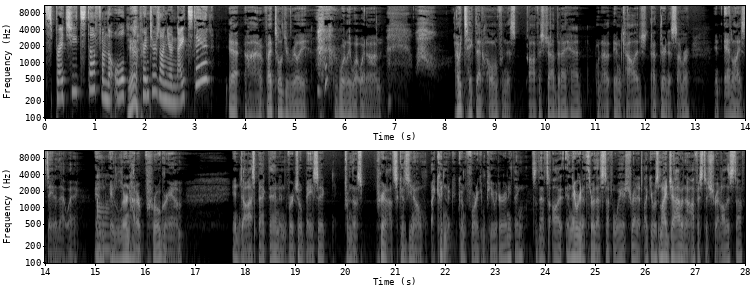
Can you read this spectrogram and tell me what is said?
spreadsheet stuff from the old Yeah. printers on your nightstand? Yeah, uh, if I told you really, really what went on, I would take that home from this office job that I had when I was in college uh, during the summer and analyze data that way and, and learn how to program in DOS back then and Visual Basic from those printouts because you know I couldn't, afford a computer or anything, so that's all. I, and they were going to throw that stuff away or shred it. Like it was my job in the office to shred all this stuff.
